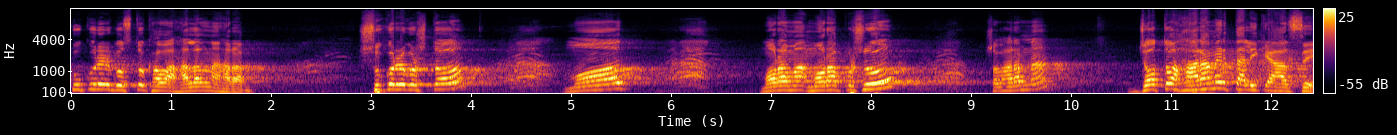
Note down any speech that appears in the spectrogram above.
কুকুরের গোস্ত খাওয়া হালাল না হারাম? শুকুরের গোস্ত? মদ? মরা মরা পশু? সব হারাম না? যত হারামের তালিকা আছে,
